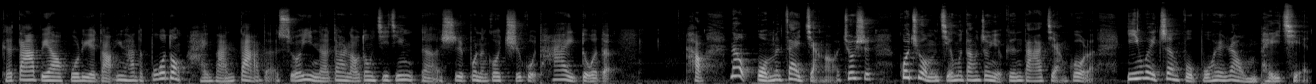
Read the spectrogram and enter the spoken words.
可大家不要忽略到，因为它的波动还蛮大的，所以呢，当然劳动基金呃是不能够持股太多的。好，那我们再讲啊，就是过去我们节目当中有跟大家讲过了，因为政府不会让我们赔钱，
